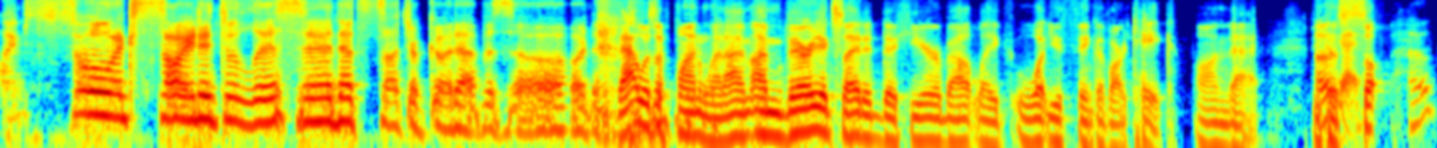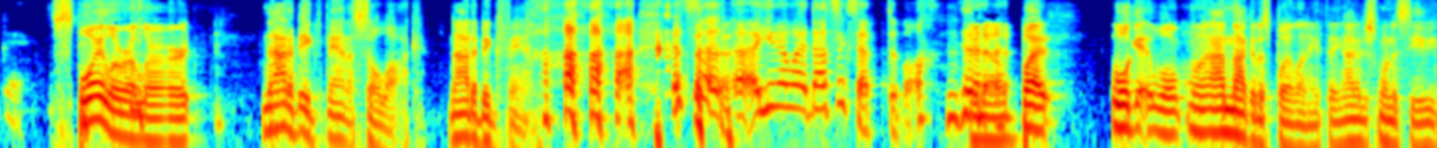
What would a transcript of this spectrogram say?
I'm so excited to listen. That's such a good episode. That was a fun one. I'm I'm very excited to hear about like what you think of our take on that because Okay. so, okay. spoiler alert, not a big fan of Solok. Not a big fan. That's a, uh, you know what? That's acceptable. you know but we'll get well i'm not going to spoil anything. I just want to see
